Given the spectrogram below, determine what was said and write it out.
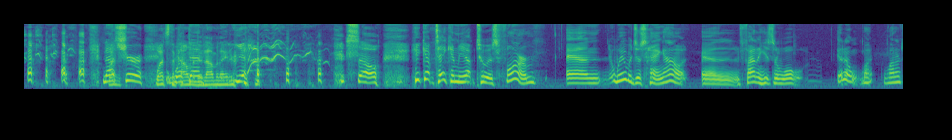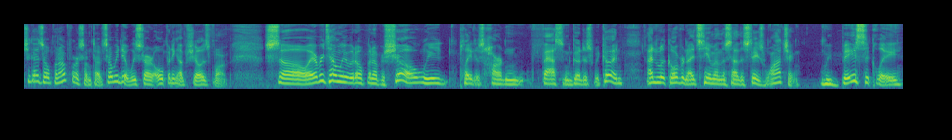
Not sure. What's the what common that- denominator? Yeah. so he kept taking me up to his farm and we would just hang out. And finally he said, Well, you know, why, why don't you guys open up for us sometime? So we did. We started opening up shows for him. So every time we would open up a show, we played as hard and fast and good as we could. I'd look over and I'd see him on the side of the stage watching. We basically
